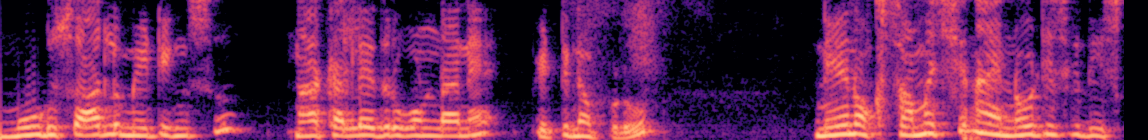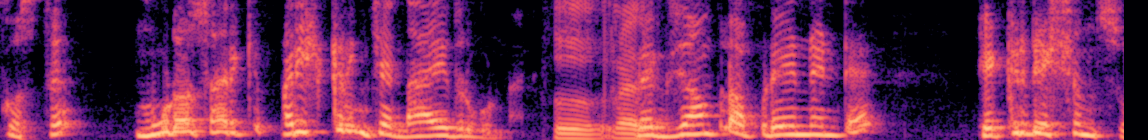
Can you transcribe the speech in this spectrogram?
మూడు సార్లు మీటింగ్స్ నా కళ్ళ ఎదురుగుండానే పెట్టినప్పుడు నేను ఒక సమస్యను ఆయన నోటీస్కి తీసుకొస్తే మూడోసారికి పరిష్కరించాడు నా ఎదురుగుండా ఫర్. ఎగ్జాంపుల్ అప్పుడు ఏంటంటే ఎక్రిడేషన్స్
